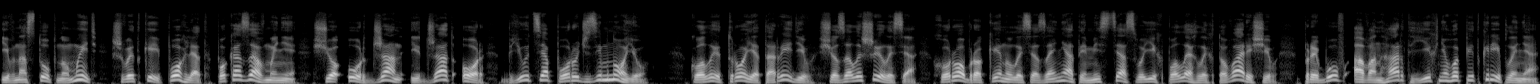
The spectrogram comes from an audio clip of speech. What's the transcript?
і в наступну мить швидкий погляд показав мені, що Ур-Джан і Джад-Ор б'ються поруч зі мною. Коли троє таридів, що залишилися, хоробро кинулися зайняти місця своїх полеглих товаришів, прибув авангард їхнього підкріплення,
